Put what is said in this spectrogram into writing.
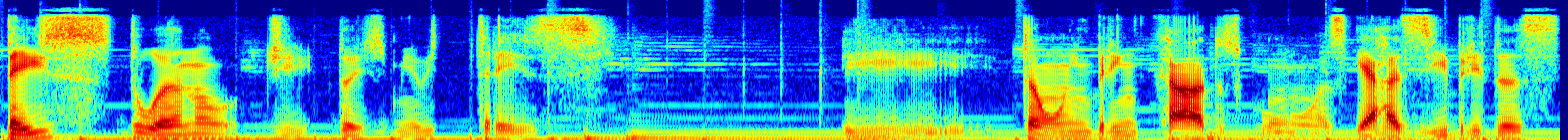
desde o ano de 2013. E estão embrincados com as guerras híbridas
